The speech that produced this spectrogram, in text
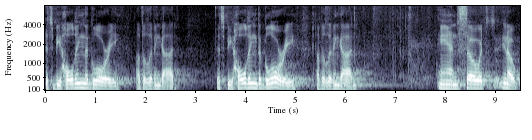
It's beholding the glory of the living God. It's beholding the glory of the living God. And so it's, you know,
